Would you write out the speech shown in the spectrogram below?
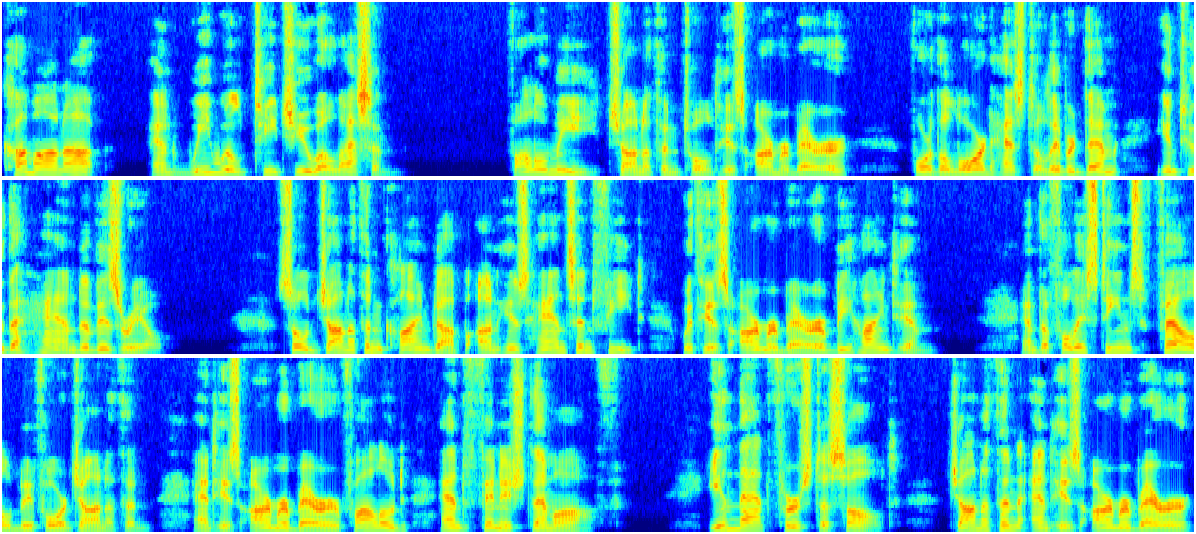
Come on up, and we will teach you a lesson. Follow me, Jonathan told his armor bearer, for the Lord has delivered them into the hand of Israel. So Jonathan climbed up on his hands and feet with his armor bearer behind him. And the Philistines fell before Jonathan, and his armor bearer followed and finished them off. In that first assault, Jonathan and his armor bearer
